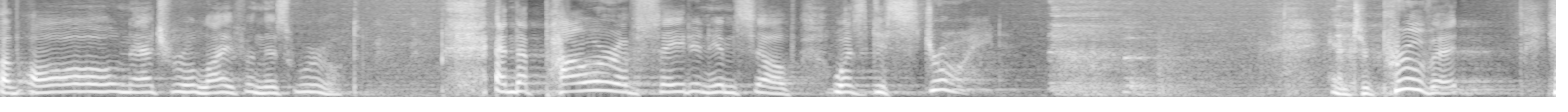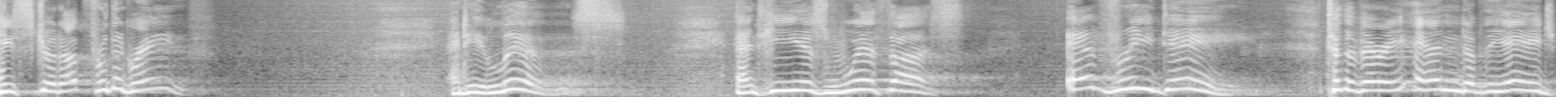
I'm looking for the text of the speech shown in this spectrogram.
of all natural life in this world. And the power of Satan himself was destroyed. And to prove it, he stood up from the grave. And he lives. And he is with us every day to the very end of the age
